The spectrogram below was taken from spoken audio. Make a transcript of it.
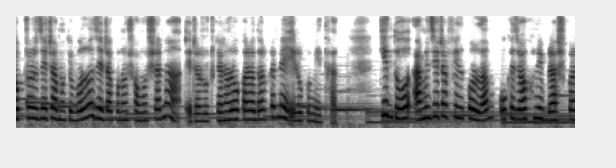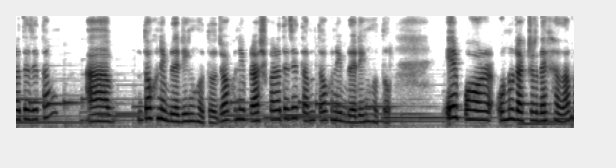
ডক্টর যেটা আমাকে বলল যেটা কোনো সমস্যা না, এটা রুট ক্যানালও করা দরকার নেই, এরকমই থাক। কিন্তু আমি যেটা ফিল করলাম, ওকে যখনই ব্রাশ করাতে যেতাম তখনই ব্লিডিং হতো। যখনই ব্রাশ করাতে যেতাম, তখনই ব্লিডিং হতো। এরপর অন্য ডাক্তার দেখালাম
